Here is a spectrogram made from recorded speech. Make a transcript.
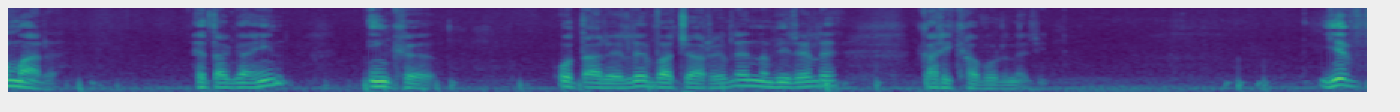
գումարը հետագային ինքը օտարել է, վաճառել է, նվիրել է կարիքավորներին։ Եվ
